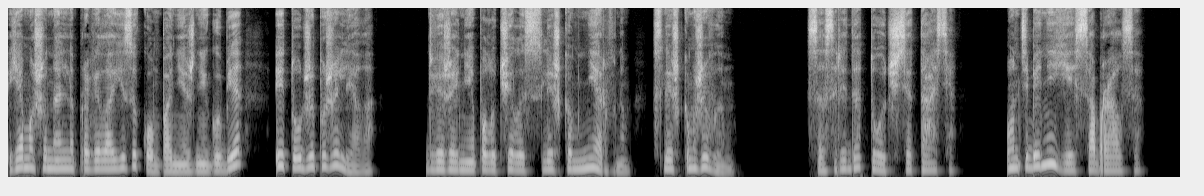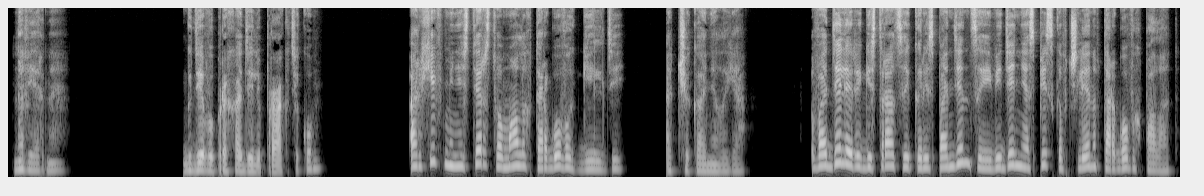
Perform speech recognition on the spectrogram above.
Я машинально провела языком по нижней губе и тут же пожалела. Движение получилось слишком нервным, слишком живым. «Сосредоточься, Тася. Он тебе не есть собрался. Наверное». «Где вы проходили практику?» «Архив Министерства малых торговых гильдий», — отчеканила я в отделе регистрации корреспонденции и ведения списков членов торговых палат.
